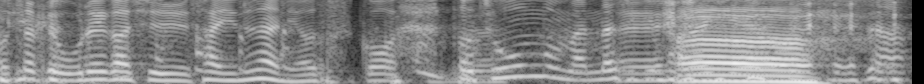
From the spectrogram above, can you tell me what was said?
어차피 오래 가실 사이는 아니었을 것 같습니다. 더 좋은 분 만나시길 네. 아, 바랄게요. 진짜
